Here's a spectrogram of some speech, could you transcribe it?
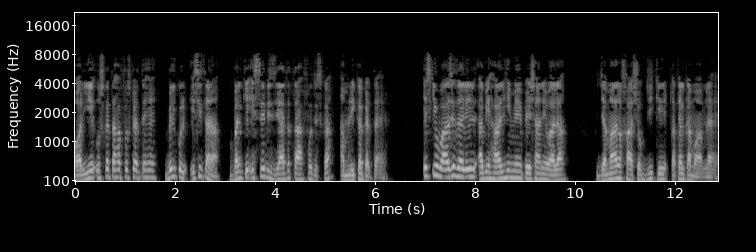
اور یہ اس کا تحفظ کرتے ہیں۔ بالکل اسی طرح، بلکہ اس سے بھی زیادہ تحفظ اس کا امریکہ کرتا ہے۔ اس کی واضح دلیل ابھی حال ہی میں پیش آنے والا جمال خاشوگی کے قتل کا معاملہ ہے۔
